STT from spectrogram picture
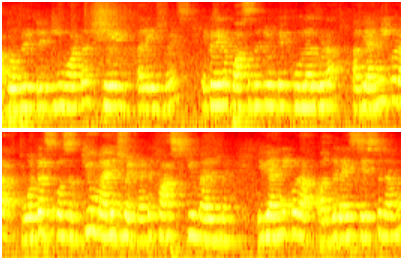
appropriate drinking water shade arrangements ఎక్కడైనా పాసిబిలిటీ ఉంటే కూలర్ కూడా అవి అన్ని కూడా ఓటర్స్ కోసం క్యూ మేనేజ్మెంట్ అంటే ఫాస్ట్ క్యూ మేనేజ్మెంట్ ఇవి అన్ని కూడా ఆర్గనైజ్ చేస్తున్నాము.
